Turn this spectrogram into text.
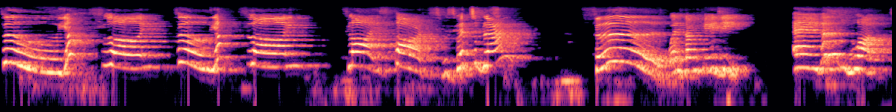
Fill, yeah, fly. Fill, yeah, fly. Fly starts with which blend? Fill. Well done, KG. And this is what?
